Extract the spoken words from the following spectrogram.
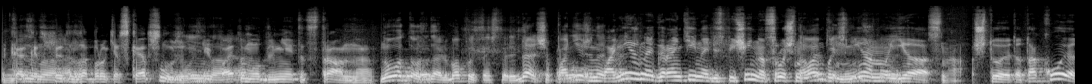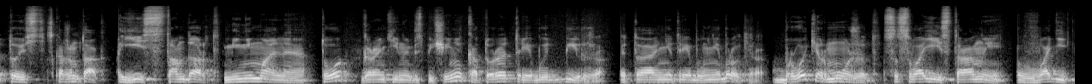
Как это, что это за брокерское обслуживание? Поэтому для меня это странно. Ну, вот тоже, да, любопытная история. Дальше. Пониженное... Пониженное гарантийное обеспечение на срочном рынке, мне оно ясно, что это такое. То есть, скажем так, есть стандарт минимальное то гарантийное обеспечение, которое требует биржа. Это не требование брокера. Брокер может со своей стороны вводить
